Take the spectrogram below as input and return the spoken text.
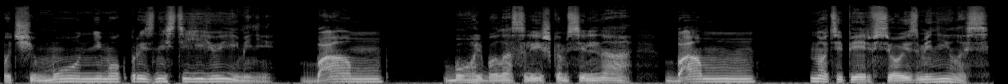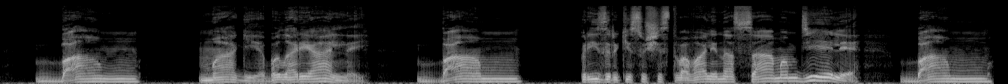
Почему он не мог произнести ее имени? Бам! Боль была слишком сильна. Бам! Но теперь все изменилось. Бам! Магия была реальной. Бам! Призраки существовали на самом деле. Бам!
